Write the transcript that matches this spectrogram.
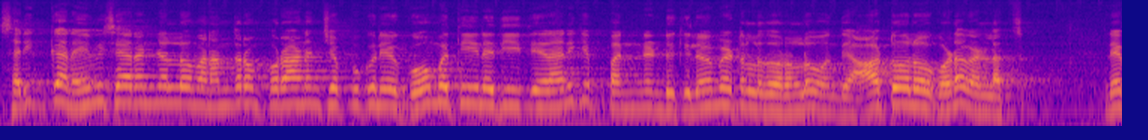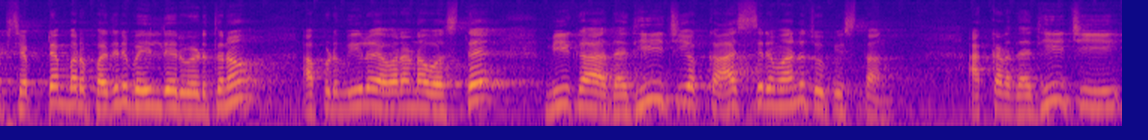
సరిగ్గా నైమిశారణ్యంలో మనందరం పురాణం చెప్పుకునే గోమతీ నదీ తీరానికి పన్నెండు కిలోమీటర్ల దూరంలో ఉంది. ఆటోలో కూడా వెళ్ళచ్చు. రేపు సెప్టెంబర్ పదిని బయలుదేరి పెడుతున్నాం. అప్పుడు మీలో ఎవరైనా వస్తే మీకు ఆ దధీచి యొక్క ఆశ్రమాన్ని చూపిస్తాను. అక్కడ దధీచి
